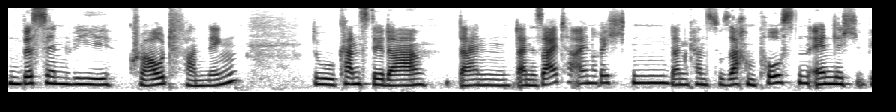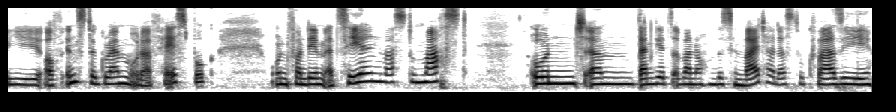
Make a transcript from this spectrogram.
ein bisschen wie Crowdfunding. Du kannst dir da dein, deine Seite einrichten, dann kannst du Sachen posten, ähnlich wie auf Instagram oder Facebook und von dem erzählen, was du machst. Und ähm, dann geht's aber noch ein bisschen weiter, dass du quasi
